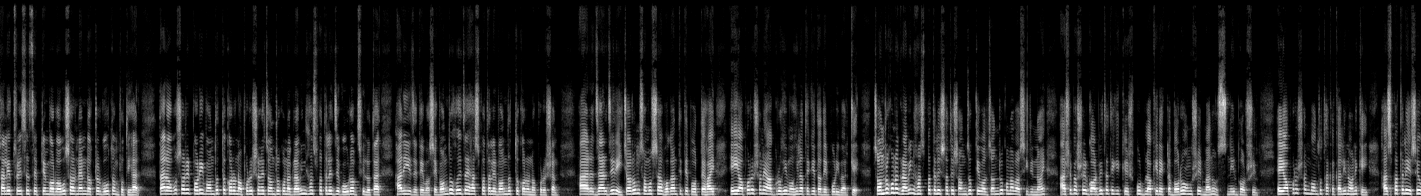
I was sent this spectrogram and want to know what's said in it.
সালের ত্রিশে সেপ্টেম্বর অবসর নেন ডক্টর গৌতম প্রতিহার। তার অবসরের পরেই বন্ধত্বকরণ অপারেশনে চন্দ্রকোনা গ্রামীণ হাসপাতালের যে গৌরব ছিল, তা হারিয়ে যেতে বসে। বন্ধ হয়ে যায় হাসপাতালের বন্ধত্বকরণ অপারেশন। আর যার জেরেই চরম সমস্যা ভোগান্তিতে পড়তে হয়, এই অপারেশনে আগ্রহী মহিলা থেকে তাদের পরিবারকে। চন্দ্রকোনা গ্রামীণ হাসপাতালের সাথে সংযোগ কেবল চন্দ্রকোনাবাসীর নয়, আশেপাশের গর্বেতা থেকে কেশপুর ব্লকের একটা বড় অংশের মানুষ নির্ভরশীল। এই অপারেশন বন্ধ থাকাকালীন অনেকেই হাসপাতালে এসেও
